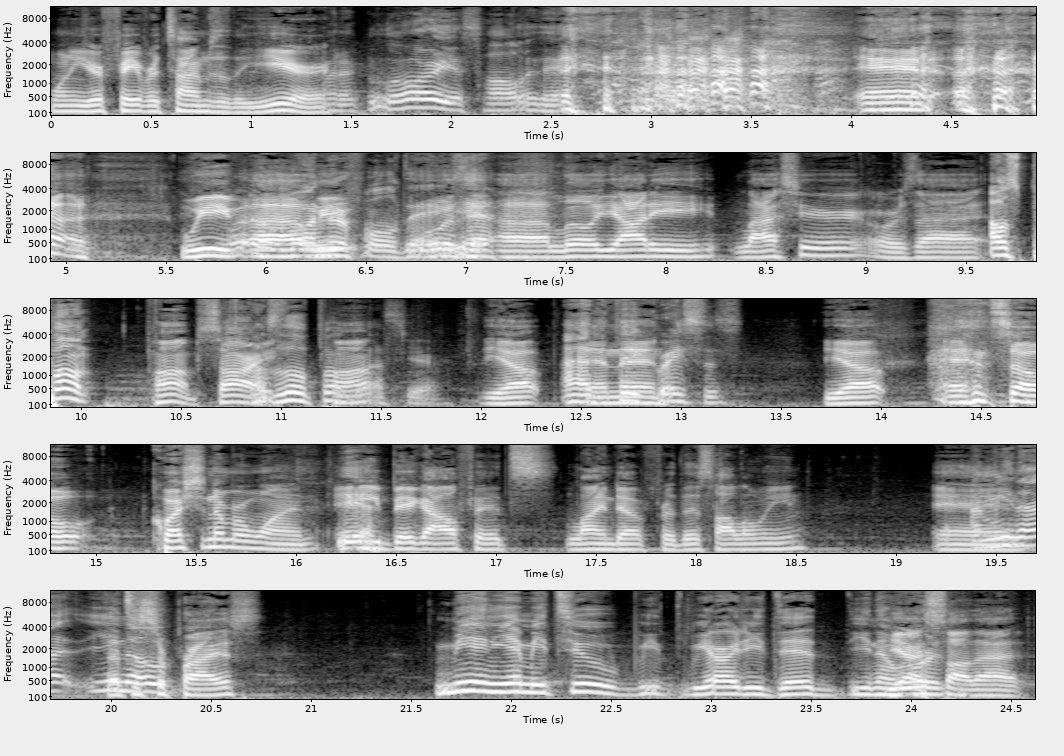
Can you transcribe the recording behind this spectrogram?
one of your favorite times of the year. what a glorious holiday and we What a uh, we- wonderful day, what was it yeah. uh, Lil Yachty last year or was that I was pumped. Pump, sorry, I was a little pumped last year. Yep, I had and fake then, braces. Yep, and so question number one: Any big outfits lined up for this Halloween? And I mean, I- you that's know- a surprise. me and Yemi too. We we already did. You know, Yeah, I saw that.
